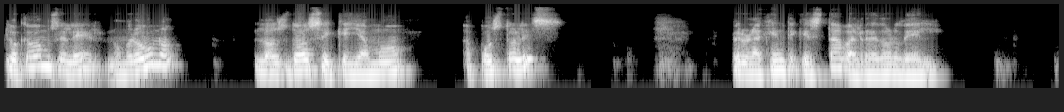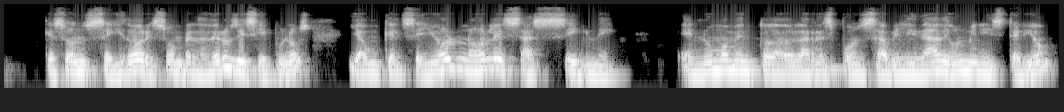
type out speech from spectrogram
lo que vamos a leer. Número uno, los doce que llamó apóstoles, pero la gente que estaba alrededor de él, que son seguidores, son verdaderos discípulos, y aunque el Señor no les asigne en un momento dado la responsabilidad de un ministerio,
